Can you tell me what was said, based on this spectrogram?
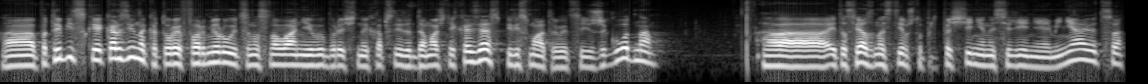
А, потребительская корзина, которая формируется на основании выборочных обследований домашних хозяйств, пересматривается ежегодно. А, это связано с тем, что предпочтения населения меняются,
